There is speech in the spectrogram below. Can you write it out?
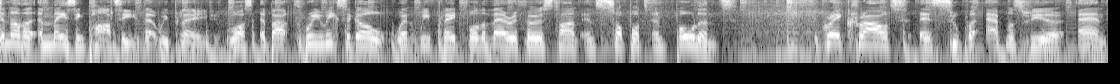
Another amazing party that we played was about three weeks ago when we played for the very first time in Sopot in Poland. A great crowd, a super atmosphere, and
